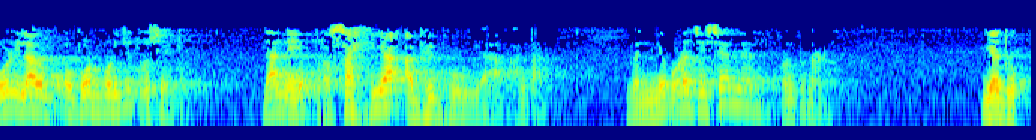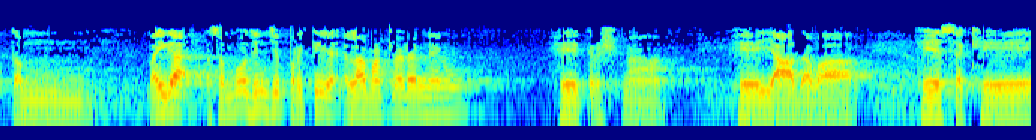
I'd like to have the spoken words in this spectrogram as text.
పొడి ఇలా ఓ పోటు పొడిచి తోసేయటం. దాన్ని ప్రసహ్య అభిభూయ అంటారు. ఇవన్నీ కూడా చేశాను నేను అంటున్నాడు యదుక్తం. పైగా సంబోధించే ప్రక్రియ ఎలా మాట్లాడాను నేను? హే కృష్ణ హే యాదవ హే సఖే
